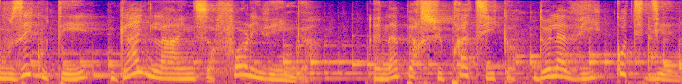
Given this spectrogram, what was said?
Vous écoutez Guidelines for Living, un aperçu pratique de la vie quotidienne.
